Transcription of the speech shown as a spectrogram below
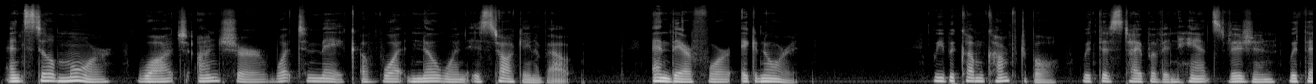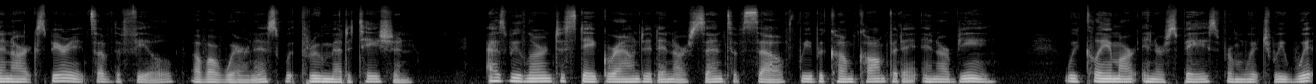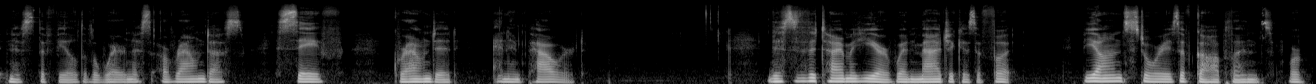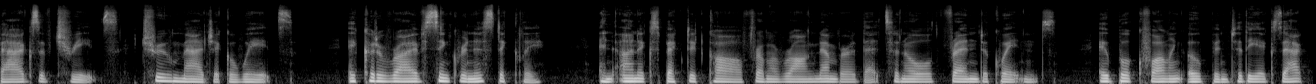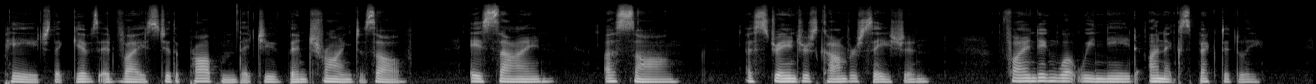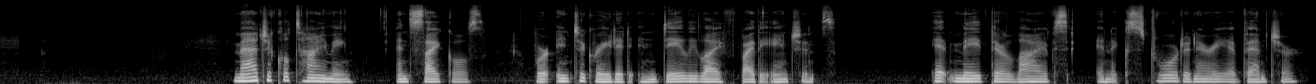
and still more watch unsure what to make of what no one is talking about, and therefore ignore it. We become comfortable with this type of enhanced vision within our experience of the field of awareness through meditation. As we learn to stay grounded in our sense of self, we become confident in our being. We claim our inner space from which we witness the field of awareness around us, safe, grounded, and empowered. This is the time of year when magic is afoot. Beyond stories of goblins or bags of treats, true magic awaits. It could arrive synchronistically an unexpected call from a wrong number that's an old friend acquaintance, a book falling open to the exact page that gives advice to the problem that you've been trying to solve, a sign, a song, a stranger's conversation, finding what we need unexpectedly. Magical timing and cycles were integrated in daily life by the ancients. It made their lives an extraordinary adventure.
